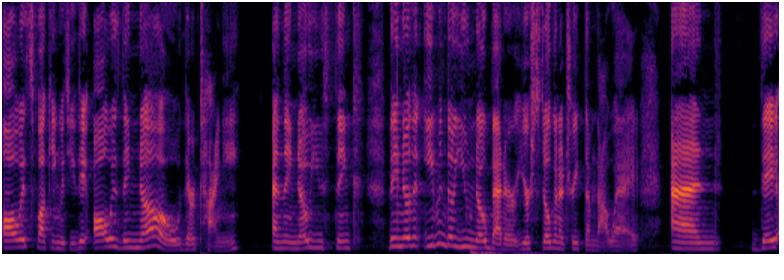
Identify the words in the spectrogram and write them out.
Always fucking with you. They always they know they're tiny and they know you think they know that even though you know better, you're still going to treat them that way. And they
